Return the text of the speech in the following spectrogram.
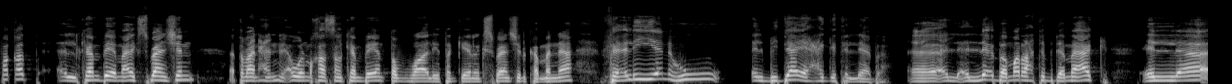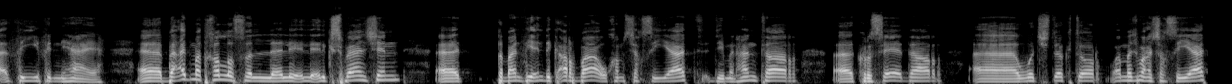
فقط ال campaign مع ال expansion طبعا إحنا أول ما خلصنا الكامبين طوالي طقينا ال expansion وكملناه. فعليا هو البداية حقت اللعبة. آه اللعبة ما راح تبدأ معك إلا في في النهاية. آه بعد ما تخلص ال- ال- ال- ال expansion آه طبعا في عندك أربع أو خمس شخصيات demon hunter crusader witch doctor ومجموعه شخصيات.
